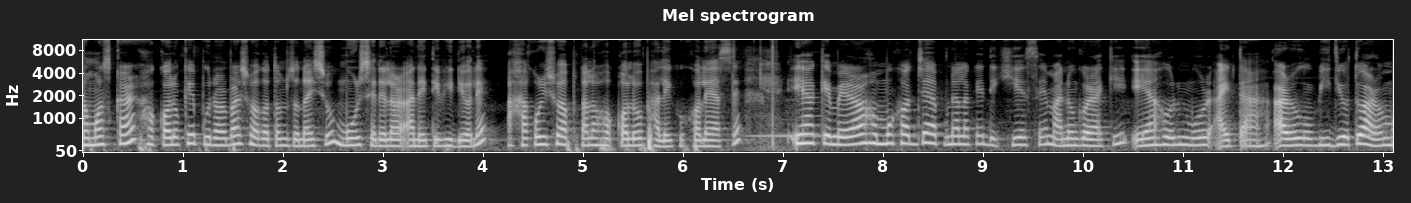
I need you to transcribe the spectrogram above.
নমস্কাৰ সকলোকে পুনৰবাৰ স্বাগতম জনাইছোঁ মোৰ চেনেলৰ আন এটি ভিডিঅ'লৈ। আশা কৰিছোঁ আপোনালোক সকলো ভালে কুশলে আছে। এয়া কেমেৰাৰ সন্মুখত যে আপোনালোকে দেখি আছে মানুহগৰাকী এয়া হ'ল মোৰ আইতা। আৰু ভিডিঅ'টো আৰম্ভ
